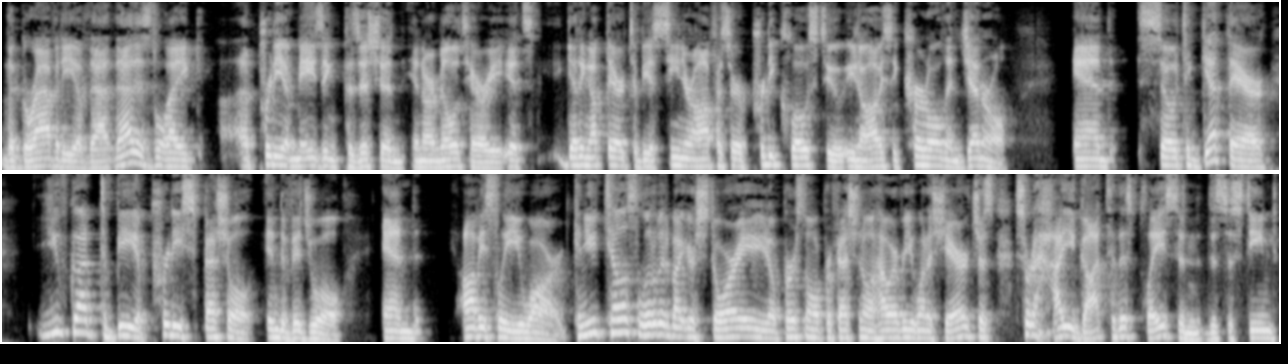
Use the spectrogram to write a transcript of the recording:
the gravity of that, that is like a pretty amazing position in our military. It's getting up there to be a senior officer, pretty close to, you know, obviously colonel and general. And so to get there, you've got to be a pretty special individual. And obviously you are. Can you tell us a little bit about your story, you know, personal or professional, however you want to share, just sort of how you got to this place and this esteemed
